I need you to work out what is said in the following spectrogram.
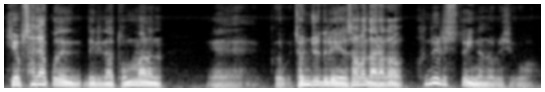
기업 사냥꾼들이나 돈 많은, 예, 그 전주들에 의해서 아마 나라가 흔들릴 수도 있는 노릇이고.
